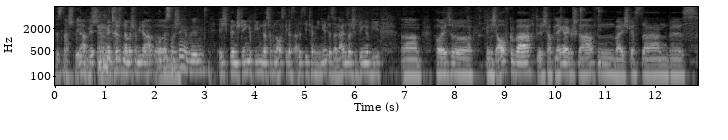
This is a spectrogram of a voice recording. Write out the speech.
Das nach Schweden. Ja, wir, wir driften aber schon wieder ab. Wo bist du Ähm, noch stehen geblieben? Ich bin stehen geblieben, dass davon ausgeht, dass alles determiniert ist. Allein solche Dinge wie ähm, heute bin ich aufgewacht, ich habe länger geschlafen, weil ich gestern bis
